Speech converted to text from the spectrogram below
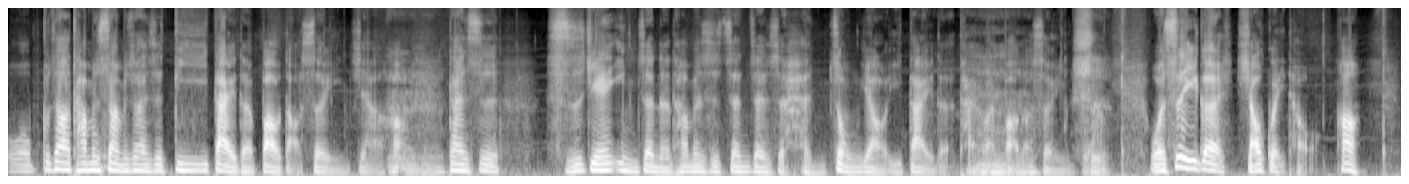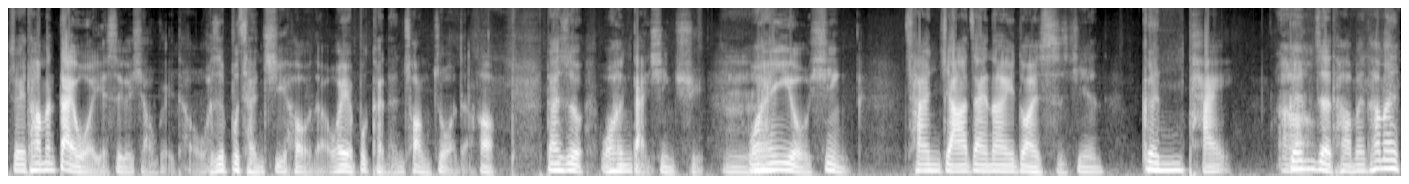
我不知道他们算不算是第一代的报道摄影家哈，但是时间印证了他们是真正是很重要一代的台湾报道摄影家。是我是一个小鬼头哈。所以他们带我也是个小鬼头，我是不成气候的，我也不可能创作的哈。但是我很感兴趣，嗯，我很有幸参加在那一段时间跟拍，跟着他们，他们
